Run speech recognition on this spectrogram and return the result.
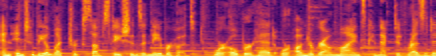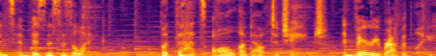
and into the electric substations and neighborhoods where overhead or underground lines connected residents and businesses alike. But that's all about to change, and very rapidly.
